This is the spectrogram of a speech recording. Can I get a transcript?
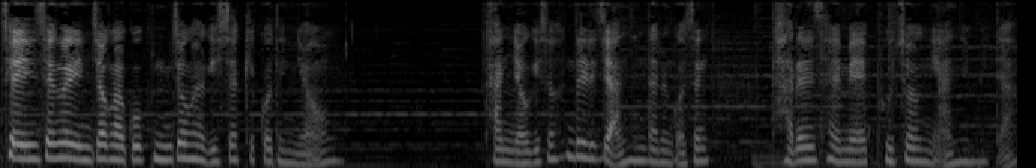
제 인생을 인정하고 긍정하기 시작했거든요. 단 여기서 흔들리지 않는다는 것은 다른 삶의 부정이 아닙니다.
